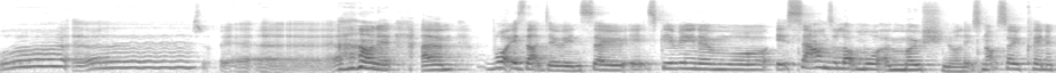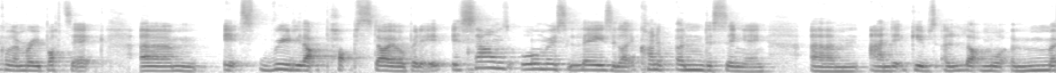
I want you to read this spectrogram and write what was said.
waters uh, on it. Um, what is that doing? So it's giving a more, it sounds a lot more emotional. It's not so clinical and robotic. Um, it's really that pop style, but it, it sounds almost lazy, like kind of under singing. Um, and it gives a lot more, emo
